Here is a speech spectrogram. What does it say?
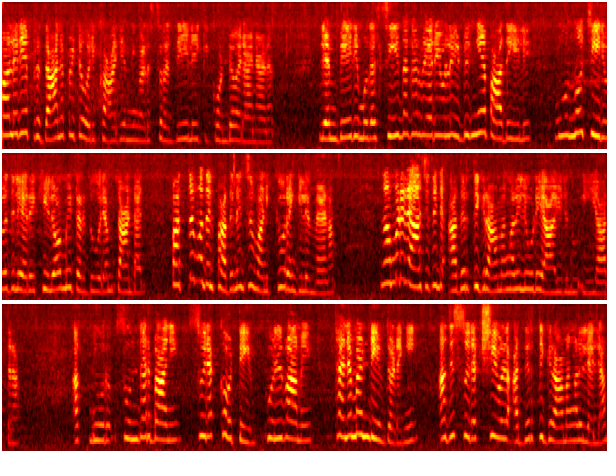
വളരെ പ്രധാനപ്പെട്ട ഒരു കാര്യം നിങ്ങളുടെ ശ്രദ്ധയിലേക്ക് കൊണ്ടുവരാനാണ്. ലംബേരി മുതൽ ശ്രീനഗർ വരെയുള്ള ഇടുങ്ങിയ പാതയിൽ മുന്നൂറ്റി ഇരുപതിലേറെ കിലോമീറ്റർ ദൂരം താണ്ടാൻ പത്ത് മുതൽ പതിനഞ്ച് മണിക്കൂറെങ്കിലും വേണം. നമ്മുടെ രാജ്യത്തിന്റെ അതിർത്തി ഗ്രാമങ്ങളിലൂടെയായിരുന്നു ഈ യാത്ര. അക്നൂറും സുന്ദർബാനിയും സുരക്കോട്ടയും പുൽവാമയും ധനമണ്ടിയും തുടങ്ങി അതിസുരക്ഷയുള്ള അതിർത്തി ഗ്രാമങ്ങളിലെല്ലാം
